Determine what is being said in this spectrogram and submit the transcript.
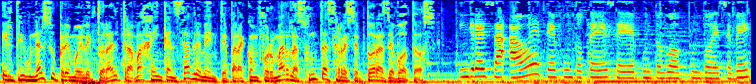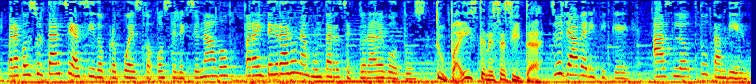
El Tribunal Supremo Electoral trabaja incansablemente para conformar las juntas receptoras de votos. Ingresa a oet.tse.gov.sb para consultar si ha sido propuesto o seleccionado para integrar una junta receptora de votos. Tu país te necesita. Yo ya verifiqué. Hazlo tú también.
